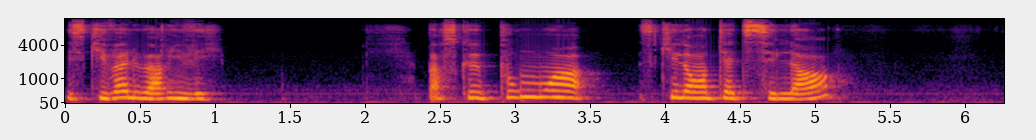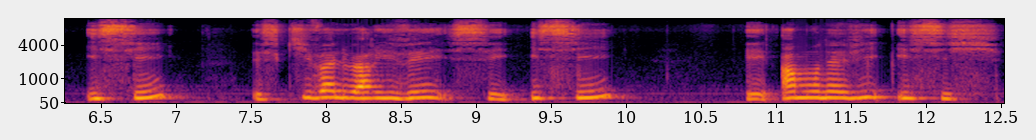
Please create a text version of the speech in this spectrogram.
et ce qui va lui arriver. Parce que pour moi, ce qu'il a en tête, c'est là ici. Et ce qui va lui arriver, c'est ici. Et à mon avis, ici.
